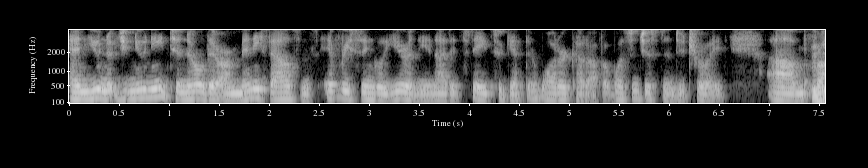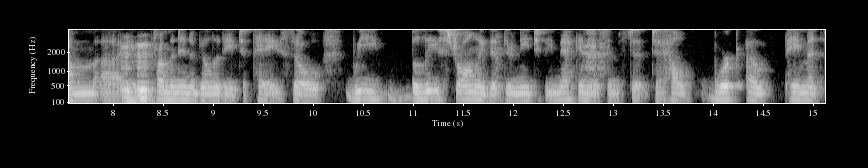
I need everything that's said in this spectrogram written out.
and you know, you need to know there are many thousands every single year in the United States who get their water cut off. It wasn't just in Detroit um, mm-hmm. from uh, mm-hmm. from an inability to pay. So we believe strongly that there need to be mechanisms to, to help work out payment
